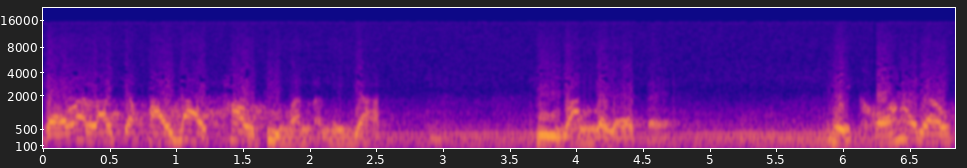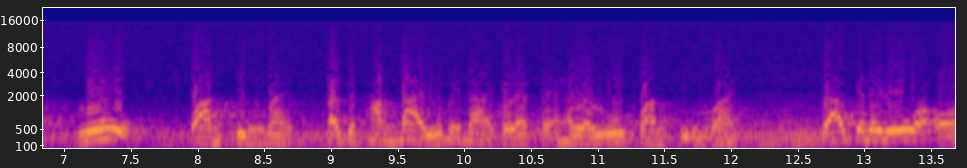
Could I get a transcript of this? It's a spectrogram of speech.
แต่ว่าเราจะไปได้เท่าที่มันอนุญาตกี่วันก็แล้วแต่นี่ขอให้เรารู้ ความจริงไว้ เราจะทำได้หรือไม่ได้ก็แล้วแต่ให้เรารู้ความจริงไว้ เราจะได้รู้ว่าอ๋อ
